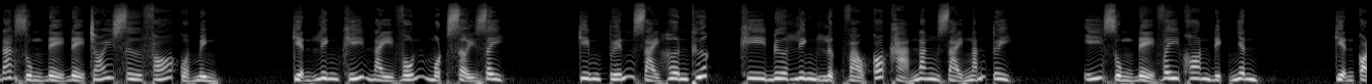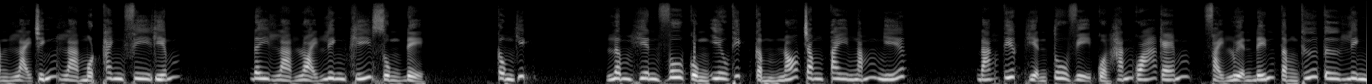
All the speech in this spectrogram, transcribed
đã dùng để để trói sư phó của mình. Kiện linh khí này vốn một sợi dây. Kim tuyến dài hơn thước, khi đưa linh lực vào có khả năng dài ngắn tuy. Ý dùng để vây khon địch nhân. Kiện còn lại chính là một thanh phi kiếm. Đây là loại linh khí dùng để công kích. Lâm Hiên vô cùng yêu thích cầm nó trong tay ngắm nghía. Đáng tiếc hiện tu vị của hắn quá kém, phải luyện đến tầng thứ tư linh.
